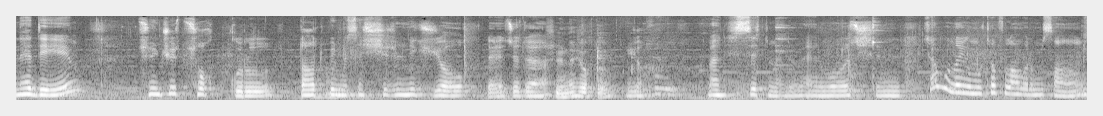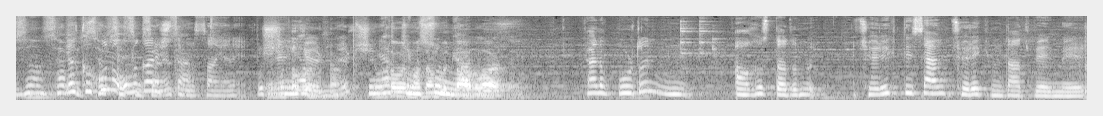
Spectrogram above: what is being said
nə deyim? Çünki çox quru, dad bilmirsən, şirinlik yox dərəcədə. Şirinlik yoxdur. Yox. Mən hiss etmədim yəni bunu şirinlik. Sən buna yumurta falan vurmusan? Bizdən səhv Ya səhv kakunu onu qarışdırmısan yəni. Bu şirin görünür. Şirniyyat kimi sunmayarlar. Yəni burada ağız dadımı çörək desəm, çörək kimi dad vermir.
